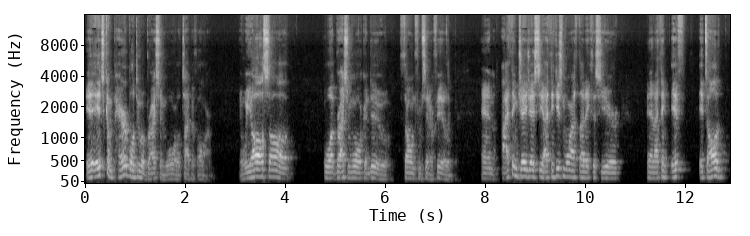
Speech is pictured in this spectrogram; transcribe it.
it, it's comparable to a Bryson Worrell type of arm, and we all saw what Bryson Worrell can do thrown from center field. And I think JJC, I think he's more athletic this year, and I think if it's all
